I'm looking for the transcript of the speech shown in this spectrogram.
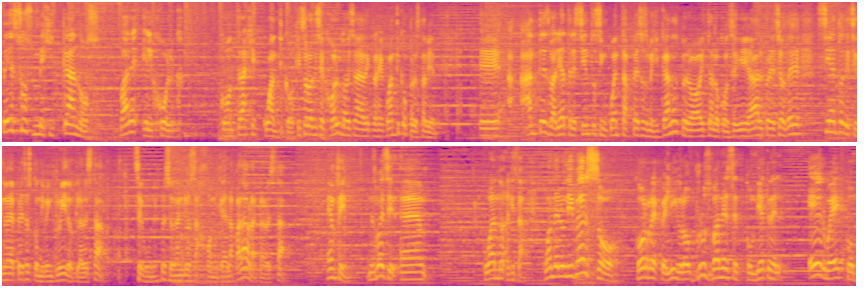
pesos mexicanos vale el Hulk con traje cuántico. Aquí solo dice Hulk, no dice nada de traje cuántico, pero está bien. Eh, antes valía 350 pesos mexicanos, pero ahorita lo conseguí al precio de 119 pesos con IVA incluido, claro está según la expresión anglosajónica de la palabra, claro está. En fin, les voy a decir, eh, cuando, aquí está, cuando el universo corre peligro, Bruce Banner se convierte en el héroe con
